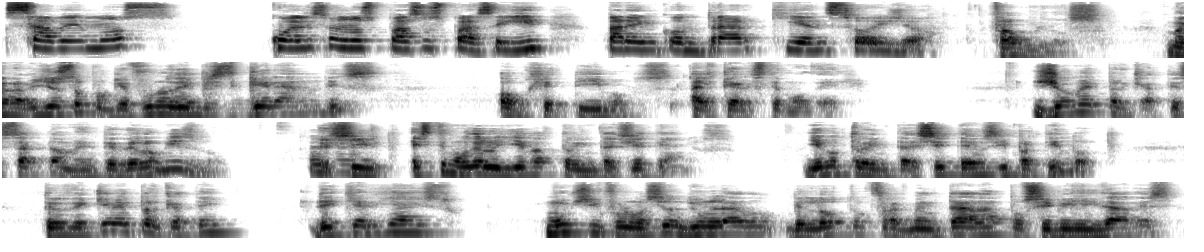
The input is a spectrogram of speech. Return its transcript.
sabemos cuáles son los pasos para seguir para encontrar quién soy yo. Fabuloso, maravilloso porque fue uno de mis grandes objetivos al crear este modelo. Yo me percaté exactamente de lo mismo. Es decir, este modelo lleva 37 años. Llevo 37 años impartiéndolo. Pero ¿de qué me percaté? De que había eso. Mucha información de un lado, del otro, fragmentada, posibilidades.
